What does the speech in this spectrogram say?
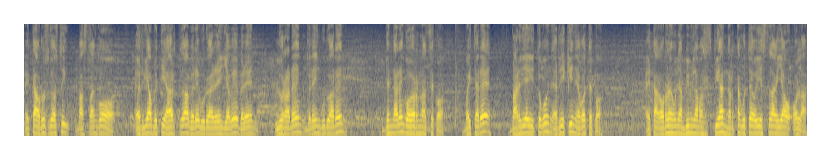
Eta horruz goztik, bastango herria beti agertu da bere buruaren jabe, beren lurraren, bere inguruaren, dendaren gobernatzeko. Baita ere, bardia ditugun herriekin egoteko. Eta gaur egunean 2000 mazazpian, nertan gute hori ez dela gehiago hola.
